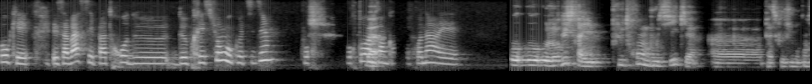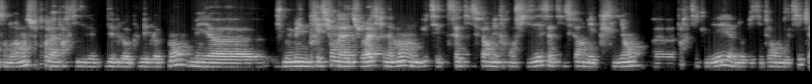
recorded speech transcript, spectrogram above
Ok. Et ça va, c'est pas trop de, pression au quotidien pour, pour toi en bah, tant qu'entrepreneur et... Aujourd'hui, je travaille plus trop en boutique euh, parce que je me concentre vraiment sur la partie développement, mais euh, je me mets une pression naturelle. Finalement, mon but, c'est de satisfaire mes franchisés, satisfaire mes clients euh, particuliers, nos visiteurs en boutique,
